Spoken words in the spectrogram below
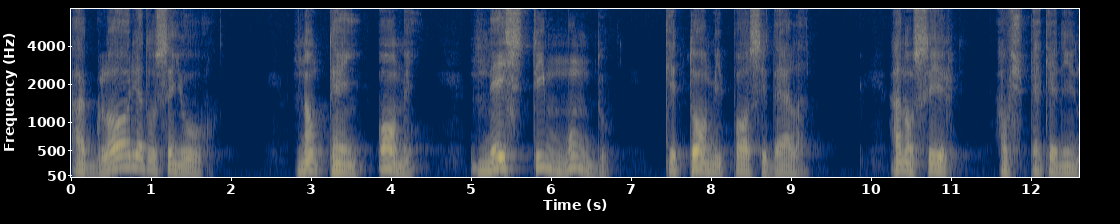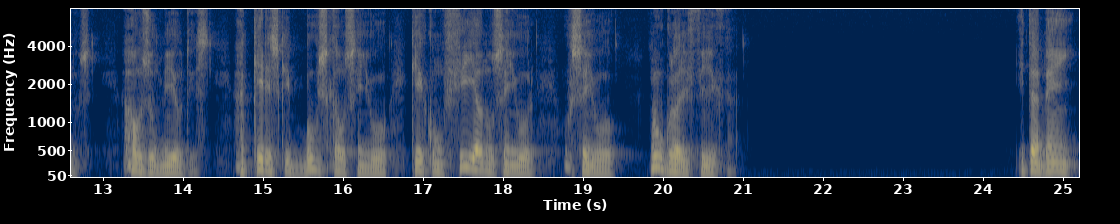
a glória do Senhor não tem homem neste mundo que tome posse dela, a não ser aos pequeninos, aos humildes, aqueles que buscam o Senhor, que confiam no Senhor, o Senhor o glorifica. E também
